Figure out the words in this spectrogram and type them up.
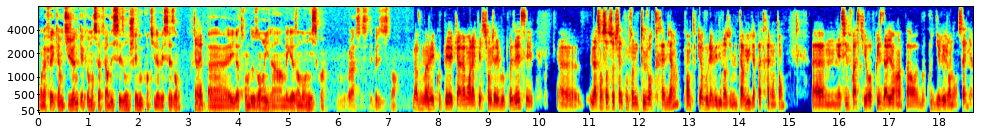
On l'a fait avec un petit jeune qui a commencé à faire des saisons chez nous quand il avait 16 ans. Euh, il a 32 ans, il a un magasin dans Nice. Quoi. Donc voilà, ça, c'est des belles histoires. Bah, vous m'avez coupé carrément la question que j'allais vous poser. C'est l'ascenseur social fonctionne toujours très bien. en tout cas, vous l'avez dit dans une interview il n'y a pas très longtemps. et c'est une phrase qui est reprise d'ailleurs hein, par beaucoup de dirigeants d'enseignes.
